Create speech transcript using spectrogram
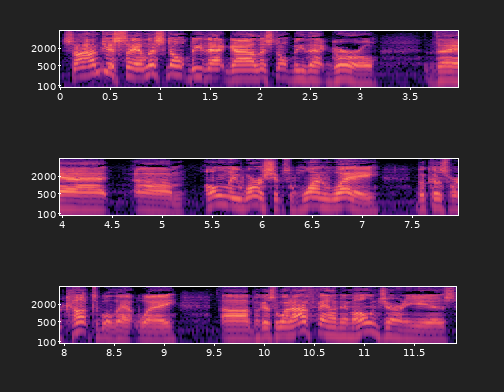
So I'm just saying, let's don't be that guy, let's don't be that girl that um, only worships one way because we're comfortable that way. Uh, because what I've found in my own journey is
